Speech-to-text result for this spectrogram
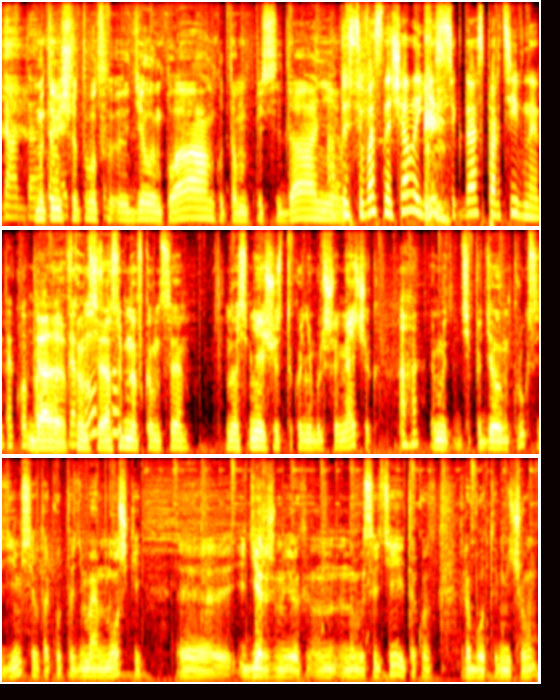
Да, да. Мы там да, еще это вот круто. э, делаем планку, там приседания. А, то есть у вас сначала есть всегда спортивное такое под- Да, в подготовка? конце, особенно в конце. У нас у меня еще есть такой небольшой мячик. Ага. Мы типа делаем круг, садимся, вот так вот поднимаем ножки э, и держим ее на высоте, и так вот работаем мячом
